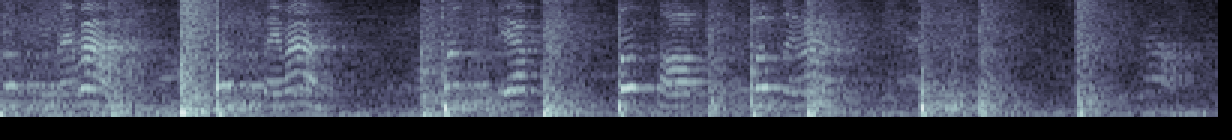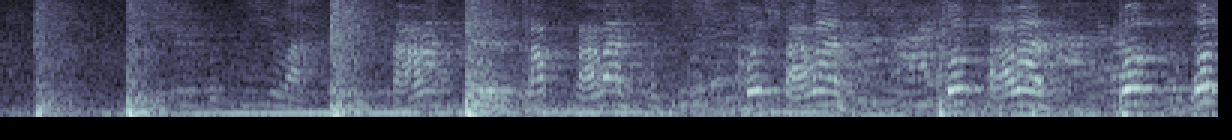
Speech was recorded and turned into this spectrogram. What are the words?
ปึ๊บเตะมาปึ๊บเตะมาปึ๊บเสียบ สอบปึ๊บเตะมาพี่ว่ะขามาครับขามาปึ๊บขามาปึ๊บขามาปึ๊บปึ๊บ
